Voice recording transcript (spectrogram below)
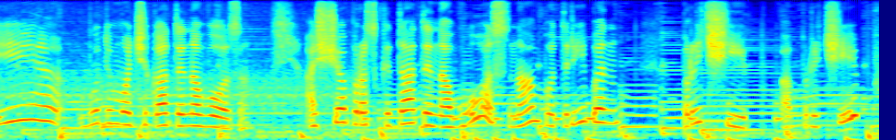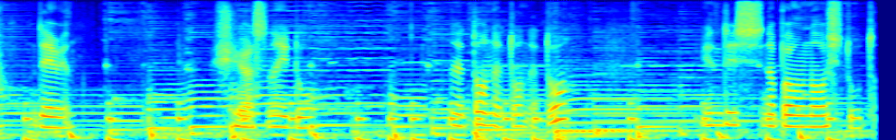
і будемо чекати навоза. А щоб розкидати навоз, нам потрібен причіп. А причіп. Де він? Щас знайду. Не то, не то, не то. Він десь, напевно, ось тут.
